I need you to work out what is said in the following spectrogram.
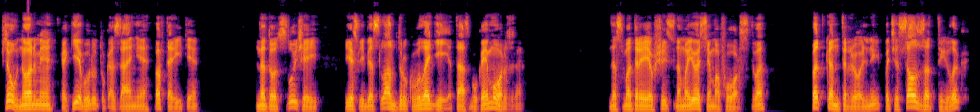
Все в норме, какие будут указания, повторите. На тот случай, если Беслан вдруг владеет азбукой Морзе. Насмотревшись на мое семафорство, подконтрольный почесал затылок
